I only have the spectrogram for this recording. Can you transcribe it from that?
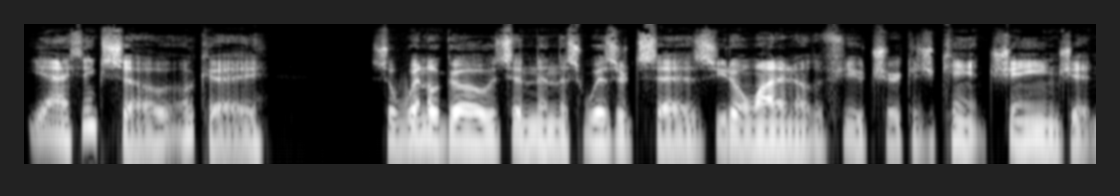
Yeah, I think so. Okay. So Wendell goes, and then this wizard says, You don't want to know the future because you can't change it.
